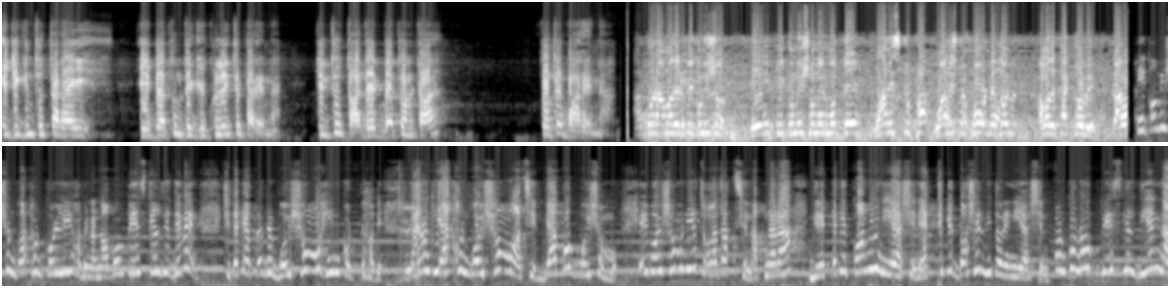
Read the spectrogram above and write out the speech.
এটি কিন্তু তারা এই- বেতন থেকে খুলে পারে না। কিন্তু তাদের বেতনটা তত বাড়ে না। তারপর আমাদের পে কমিশন এই পে কমিশনের মধ্যে one is two one is two four বেতন আমাদের থাকতে হবে। কারণ পে কমিশন গঠন করলেই হবে না। নবম পে স্কেল যে দেবেন সেটাকে আপনাদের বৈষম্যহীন করতে হবে। কারণ কি, এখন বৈষম্য আছে, ব্যাপক বৈষম্য। এই বৈষম্য নিয়ে চলা যাচ্ছে না। আপনারা গ্রেডটাকে কমই নিয়ে আসেন, এক থেকে দশের ভিতরে নিয়ে আসেন। কোন কোন পে স্কেল দিয়েন না,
